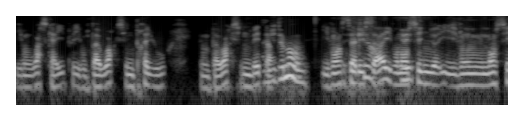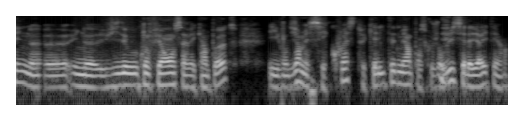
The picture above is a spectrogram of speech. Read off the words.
ils vont voir Skype, ils vont pas voir que c'est une preview, ils vont pas voir que c'est une bêta. Évidemment. Ils vont installer ça, ils vont lancer une, ils vont lancer une, euh, une vidéoconférence avec un pote et ils vont dire mais c'est quoi cette qualité de merde? Parce qu'aujourd'hui c'est la vérité. Hein.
